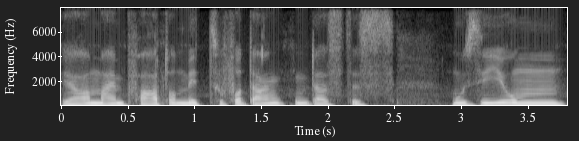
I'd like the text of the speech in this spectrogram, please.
ja, meinem Vater mit zu verdanken, dass das Museum,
